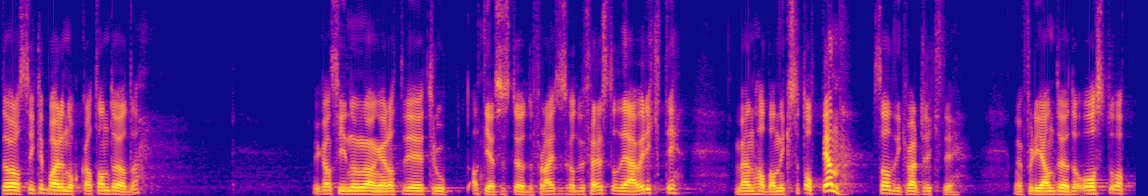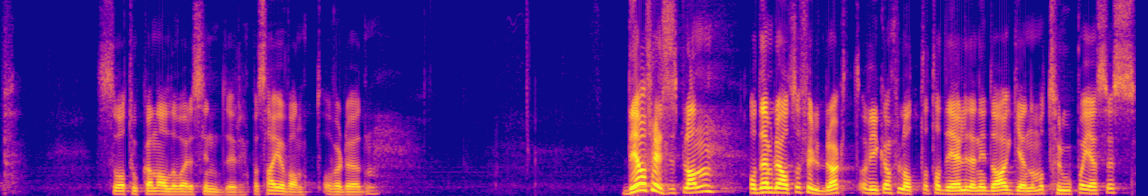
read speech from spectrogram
Det var altså ikke bare nok at han døde. Vi kan si noen ganger at vi tror at Jesus døde for deg, så skal du bli frelst. Og det er jo riktig. Men hadde han ikke stått opp igjen, så hadde det ikke vært riktig. Men fordi han døde og sto opp, så tok han alle våre synder på seg og vant over døden. Det var frelsesplanen, og den ble altså fullbrakt. Og vi kan få lov til å ta del i den i dag gjennom å tro på Jesus.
